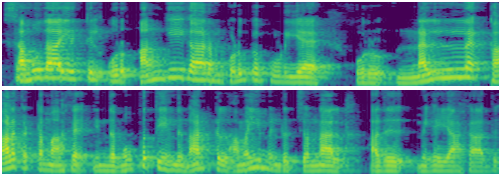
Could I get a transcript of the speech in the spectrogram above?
சமுதாயத்தில் ஒரு அங்கீகாரம் கொடுக்கக்கூடிய ஒரு நல்ல காலகட்டமாக இந்த முப்பத்தி ஐந்து நாட்கள் அமையும் என்று சொன்னால் அது மிகையாகாது.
